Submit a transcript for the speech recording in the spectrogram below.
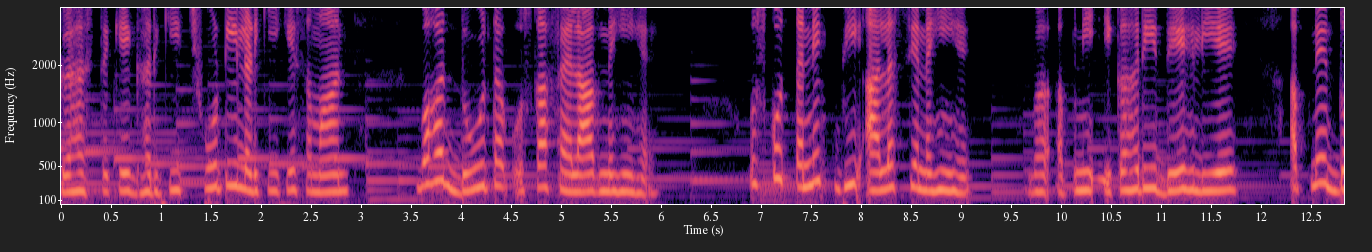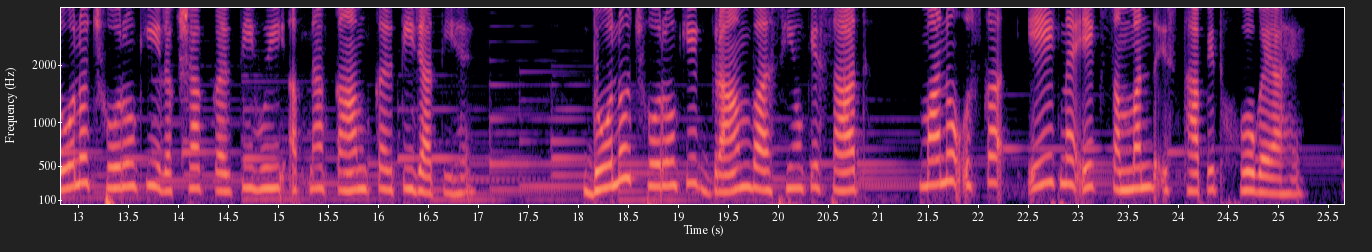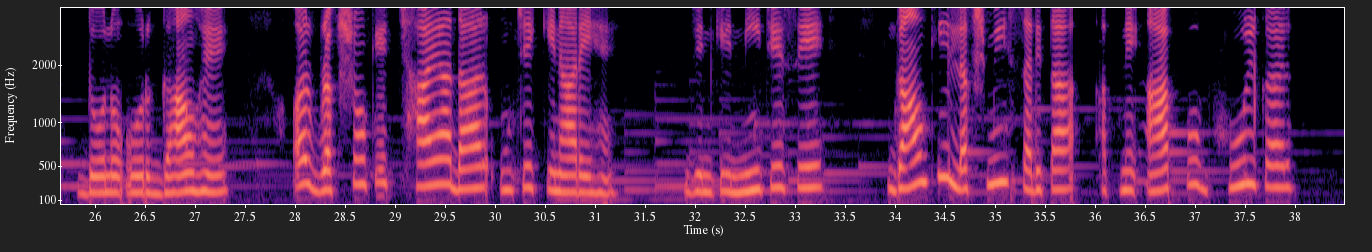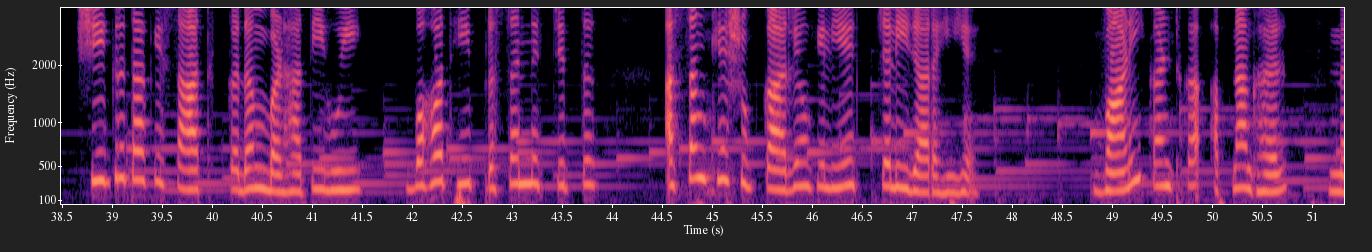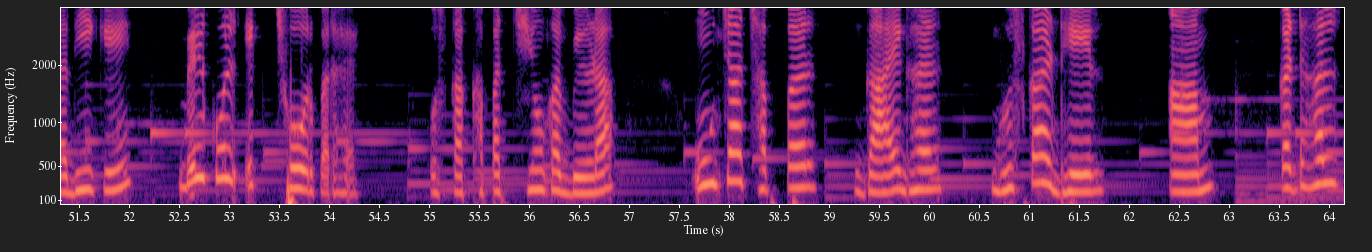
गृहस्थ के घर की छोटी लड़की के समान बहुत दूर तक उसका फैलाव नहीं है। उसको तनिक भी आलस्य नहीं है। वह अपनी इकहरी देह लिए अपने दोनों छोरों की रक्षा करती हुई अपना काम करती जाती है। दोनों छोरों के ग्रामवासियों के साथ मानो उसका एक न एक संबंध स्थापित हो गया है। दोनों ओर गाँव हैं और वृक्षों के छायादार ऊँचे किनारे हैं, जिनके नीचे से गाँव की लक्ष्मी सरिता अपने आप को भूलकर शीघ्रता के साथ कदम बढ़ाती हुई बहुत ही प्रसन्न चित्त असंख्य शुभ कार्यों के लिए चली जा रही है। वाणी कंठ का अपना घर नदी के बिल्कुल एक छोर पर है। उसका खपच्चियों का बेड़ा, ऊँचा छप्पर गाय घर भूसका ढेर, आम, कटहल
